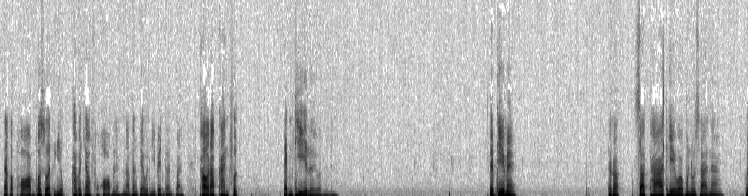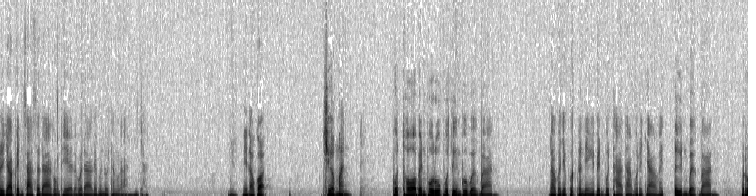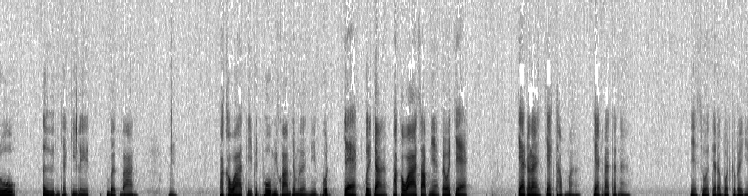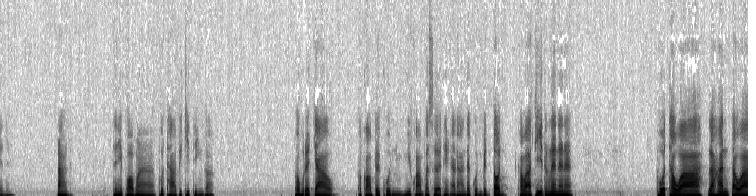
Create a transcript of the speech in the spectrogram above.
แล้วก็พร้อมพอสวดถึงนี้ข้าพเจ้าพร้อมแล้วนับตั้งแต่วันนี้เป็นต้นไป เข้ารับการฝึก เต็มที่เลยว่างั้เต็มที่ไหมแล้วก็สัทธาเทวมนุษย์สานางพระเจ้าเป็นศาสดาของเทวดาและมนุษย์ทั้งหลายมีชัด นี่เราก็เชื่อมัน่น พุทโธเป็นผู้รู้ผู้ตื่นผู้เบิกบาน เราก็จะฝึกตนเองให้เป็นพุทธะตามพระเจ้าให้ตื่นเบิกบาน รู้ตื่นจากกิเลสเบิกบานพักวาติเป็นผู้มีความจำเริญนี่พุทธแจกพระเจ้าพักวาศัพท์เนี้ยแปลว่าแจก แจกอะไร แจกธรรมะ แจกรัตนะ เนี่ยสวดแต่ละบทก็ไปเงี้ยนะอ้าวทีนี้พอมาพุทธาพิกิติงก็ พระพุทธเจ้าประกอบด้วยคุณมีความประเสริฐแห่งอรหันต์แต่คุณเป็นต้นคำว่าอาทิตรงนั้นนะนะ พุทธวาละหันตวา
